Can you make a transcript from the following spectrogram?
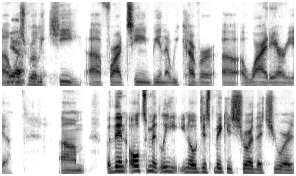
uh, Yeah. was really key uh, for our team, being that we cover a, a wide area. Um, but then ultimately, you know, just making sure that you are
